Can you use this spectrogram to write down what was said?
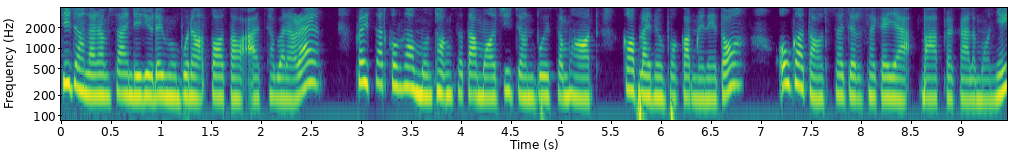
จีจางลาជីายเดียวไយឌីយូដៃមុំបុណអតតអាឆាបានរ៉ា ប្រិស័តកូនកមនថងសតមជីចនពុយសំហតកបឡៃនៅប្រកបនៅនេះតអូកតោសាចរសកយៈបាប្រកាលមញី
